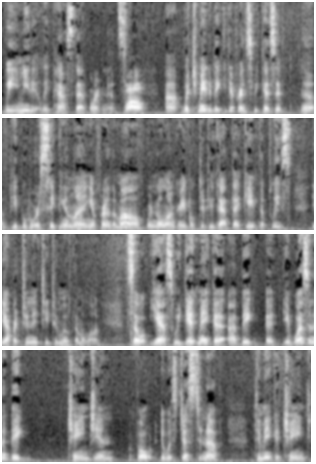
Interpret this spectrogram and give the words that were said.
we immediately passed that ordinance, Wow. uh, which made a big difference because if uh, people who were sleeping and lying in front of the mall were no longer able to do that, that gave the police the opportunity to move them along. So yes, we did make a, a big. It, it wasn't a big change in vote. It was just enough to make a change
